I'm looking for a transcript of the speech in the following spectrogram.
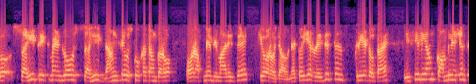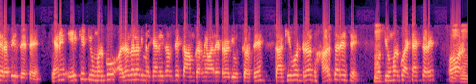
तो सही ट्रीटमेंट लो, सही ढंग से उसको खत्म करो और अपने बीमारी से क्योर हो जाओ। नहीं तो ये रेजिस्टेंस क्रिएट होता है इसीलिए हम कॉम्बिनेशन थेरेपीज देते हैं यानी एक ही ट्यूमर को अलग अलग मैकेनिज्म से काम करने वाले ड्रग यूज़ करते हैं ताकि वो ड्रग हर तरह से वो ट्यूमर हम्म। को अटैक करे और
